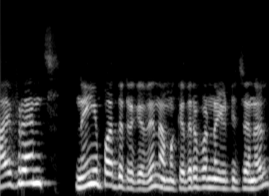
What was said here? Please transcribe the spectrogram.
Hi friends நீங்கள் பார்த்துட்டு இருக்கிறது நம்ம பண்ண யூடியூப் சேனல்.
